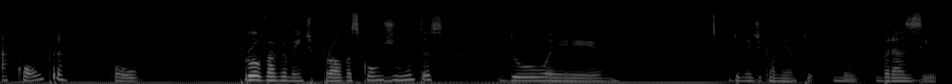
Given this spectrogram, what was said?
a compra ou provavelmente provas conjuntas do, do medicamento no Brasil.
